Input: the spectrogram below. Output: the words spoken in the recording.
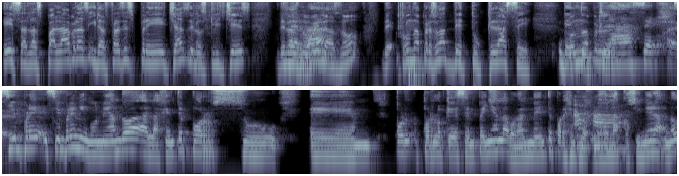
Esas, las palabras y las frases prehechas de los clichés de las ¿Verdad? novelas, ¿no? De- con una persona de tu clase. de con tu una persona- clase, siempre, siempre ninguneando a, la gente por su, eh, por, por lo que desempeñan laboralmente, por ejemplo, Ajá. lo de la cocinera, ¿no?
